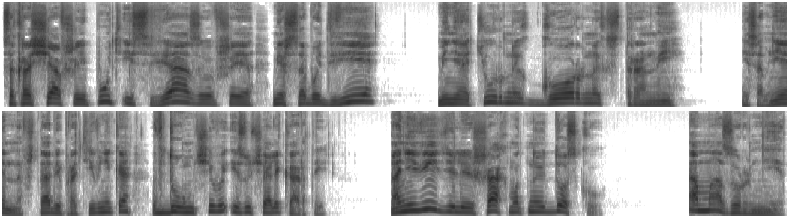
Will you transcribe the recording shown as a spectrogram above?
сокращавшая путь и связывавшая между собой две миниатюрных горных страны. Несомненно, в штабе противника вдумчиво изучали карты. Они видели шахматную доску, а Мазур нет.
